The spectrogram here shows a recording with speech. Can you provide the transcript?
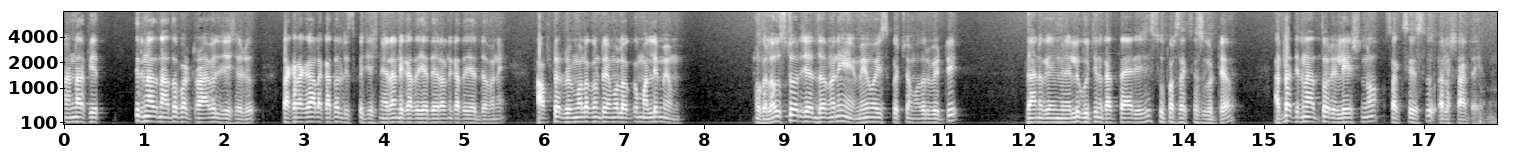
one half year Trinath నాతో పాటు ట్రావెల్ చేశాడు. రకరకాల కథలు డిస్కస్ చేసిన ఎలాంటి కథ చేద్దాం ఎలాంటి కథ చేద్దామని. ఆఫ్టర్ బ్రహ్మలోకం టు మళ్ళీ మేము ఒక లవ్ స్టోరీ చేద్దామని మేము వయసుకు వచ్చాం మొదలుపెట్టి దానికి ఎనిమిది నెలలు కూర్చుని కథ తయారు చేసి సూపర్ సక్సెస్ కొట్టాం. అట్లా త్రినాథ్తో రిలేషను సక్సెస్ అలా స్టార్ట్ అయ్యాం.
